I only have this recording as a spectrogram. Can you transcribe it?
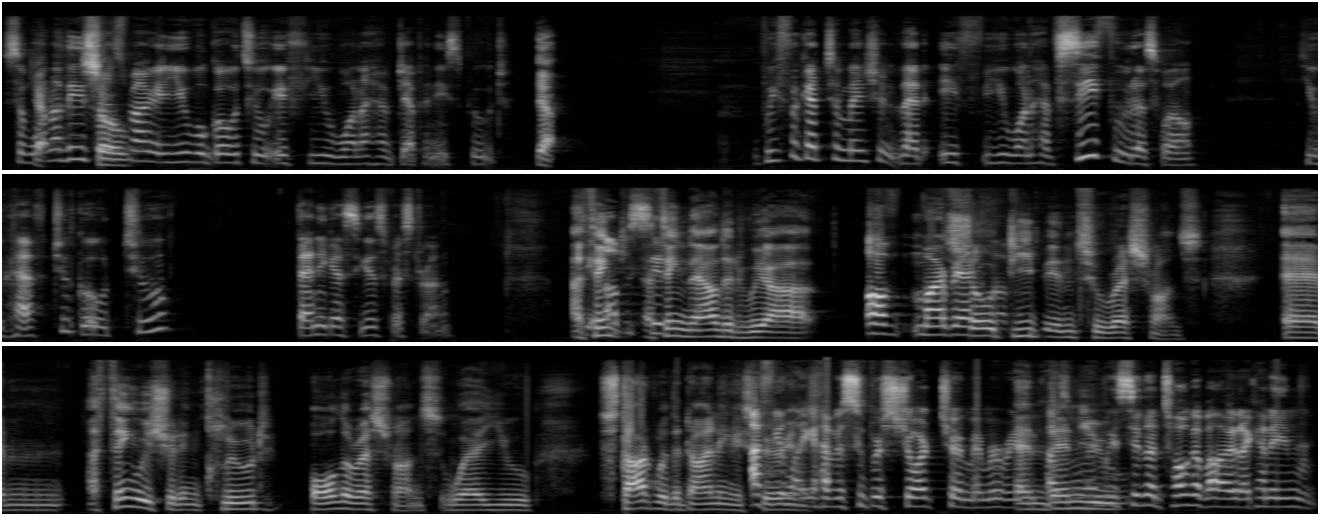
So one of these so- restaurants you will go to if you want to have Japanese food. yeah. We forget to mention that if you want to have seafood as well, you have to go to Dani García's restaurant I think I think now that we are of so Club. deep into restaurants. Um, I think we should include all the restaurants where you start with the dining experience. I feel like I have a super short-term memory And then when we you- sit and talk about it, I can't even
